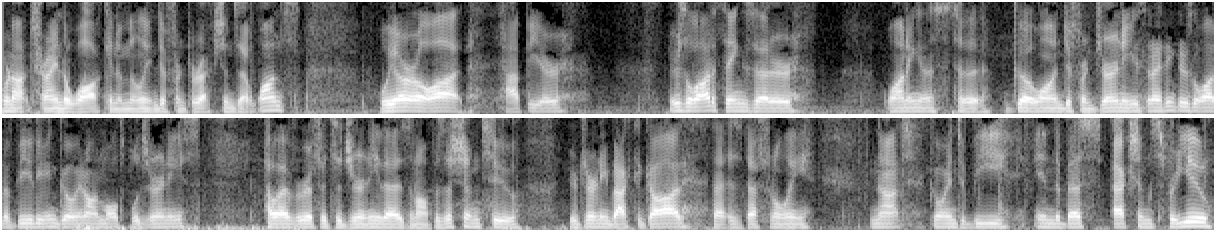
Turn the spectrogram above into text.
we're not trying to walk in a million different directions at once. We are a lot happier. There's a lot of things that are wanting us to go on different journeys, and I think there's a lot of beauty in going on multiple journeys. However, if it's a journey that is in opposition to your journey back to God, that is definitely not going to be in the best actions for you.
